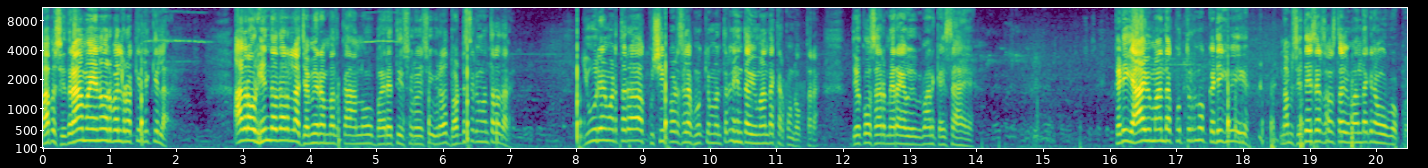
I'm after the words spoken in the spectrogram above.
ಪಾಪ ಸಿದ್ದರಾಮಯ್ಯನವ್ರ ಬಳಿ ರೊಕ್ಕ ಇರ್ಲಿಕ್ಕಿಲ್ಲ. ಆದ್ರೆ ಅವ್ರು ಹಿಂದೆ ಅದಾರಲ್ಲ. ಜಮೀರ್ ಅಹಮದ್ ಖಾನು, ಭೈರತಿ ಸುರೇಶ್ ಇವರ ದೊಡ್ಡ ಶ್ರೀಮಂತರದಾರೆ. ಇವ್ರೇನು ಮಾಡ್ತಾರೆ? ಖುಷಿ ಪಡಿಸ್ಲಕ್ಕೆ ಮುಖ್ಯಮಂತ್ರಿನ ಇಂಥ ವಿಮಾನದಾಗ ಕರ್ಕೊಂಡು ಹೋಗ್ತಾರೆ. ದೇಕೋ ಸರ್ ಮೇರ ವಿಮಾನ ಕೈ ಸಹಾಯ. ಕಡೆಗೆ ಯಾವ ವಿಮಾನದಾಗ ಕೂತ್ರು ಕಡೆಗೆ ನಮ್ಮ ಸಿದ್ದೇಶ್ವರ ಸಂಸ್ಥಾ ವಿಮಾನದಾಗೆ ನಾವು ಹೋಗ್ಬೇಕು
